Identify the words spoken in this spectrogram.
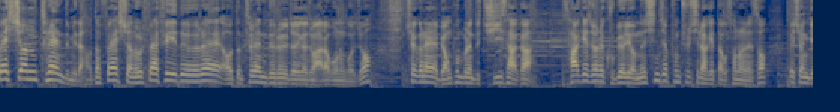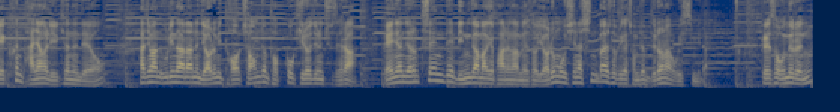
패션 트렌드입니다. 어떤 패션, 우리 패피들의 어떤 트렌드를 저희가 좀 알아보는 거죠. 최근에 명품 브랜드 G사가 사계절의 구별이 없는 신제품 출시를 하겠다고 선언해서 패션계에 큰 반향을 일으켰는데요. 하지만 우리나라는 여름이 더 점점 덥고 길어지는 추세라 매년 여름 트렌드에 민감하게 반응하면서 여름 옷이나 신발 소비가 점점 늘어나고 있습니다. 그래서 오늘은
